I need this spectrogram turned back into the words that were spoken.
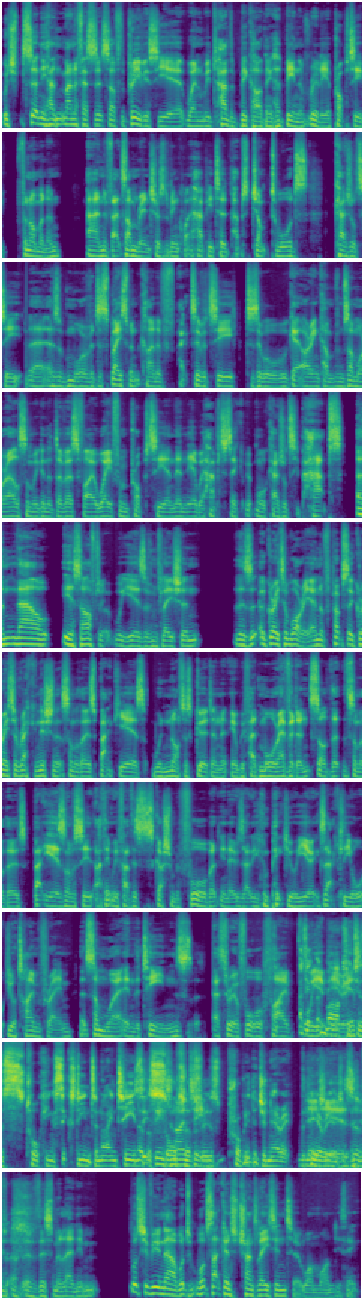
which certainly hadn't manifested itself the previous year when we'd had the big hardening had been really a property phenomenon, and in fact some reinsurers had been quite happy to perhaps jump towards casualty as a more of a displacement kind of activity to say, well, we'll get our income from somewhere else and we're going to diversify away from property. And then, yeah, we're happy to take a bit more casualty, perhaps. And now, yes, after years of inflation, there's a greater worry and perhaps a greater recognition that some of those back years were not as good. And you know, we've had more evidence of that some of those back years. And obviously, I think we've had this discussion before, but you know, exactly, you can pick your year exactly your, your time frame that somewhere in the teens, a three or four or five, I think the market period, is talking 16 to 19 at the 16 to sort 19. of is probably the generic the period. years of, of, of this millennium. What's your view now? What, what's that going to translate into at 1 1, do you think?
